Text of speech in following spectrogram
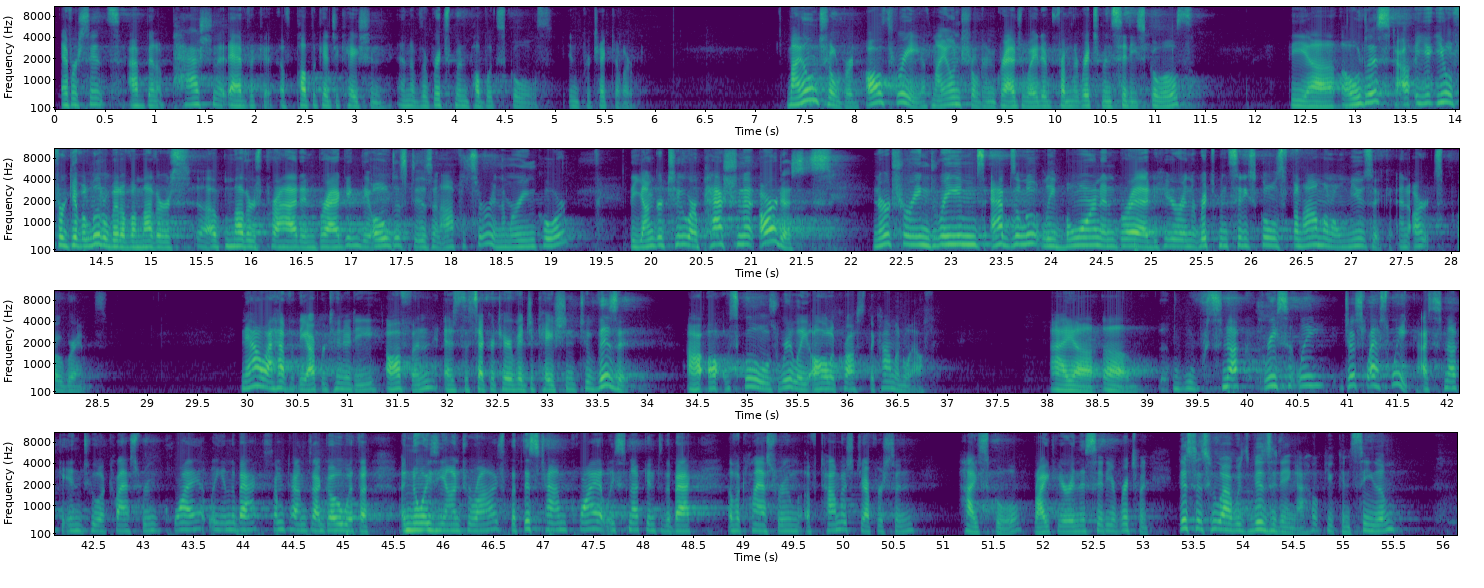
Ever since, I've been a passionate advocate of public education and of the Richmond Public Schools in particular. My own children, all three of my own children, graduated from the Richmond City Schools. The uh, oldest, uh, you, will forgive a little bit of a mother's, uh, mother's pride in bragging. The oldest is an officer in the Marine Corps. The younger two are passionate artists, nurturing dreams absolutely born and bred here in the Richmond City Schools' phenomenal music and arts programs. Now I have the opportunity, often as the Secretary of Education, to visit uh, schools really all across the Commonwealth. I uh, uh, snuck recently, just last week, I snuck into a classroom quietly in the back. Sometimes I go with a, a, noisy entourage, but this time quietly snuck into the back of a classroom of Thomas Jefferson High School, right here in the city of Richmond. This is who I was visiting. I hope you can see them.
